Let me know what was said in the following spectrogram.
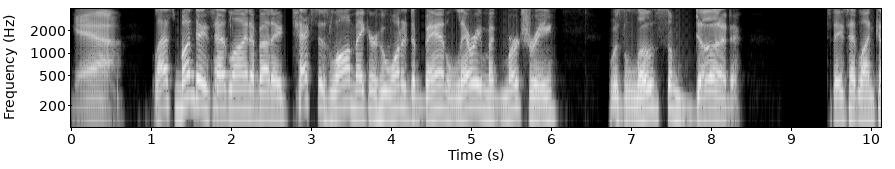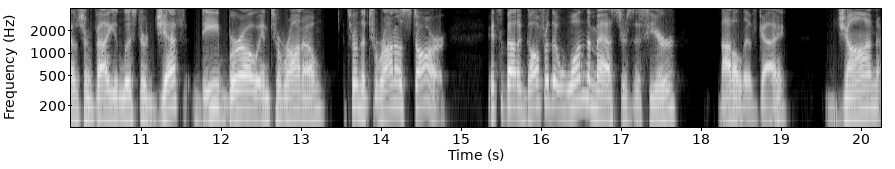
Yeah. Last Monday's headline about a Texas lawmaker who wanted to ban Larry McMurtry was loathsome dud. Today's headline comes from valued listener Jeff D. Burrow in Toronto. It's from the Toronto Star. It's about a golfer that won the Masters this year, not a LIV guy, Jon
